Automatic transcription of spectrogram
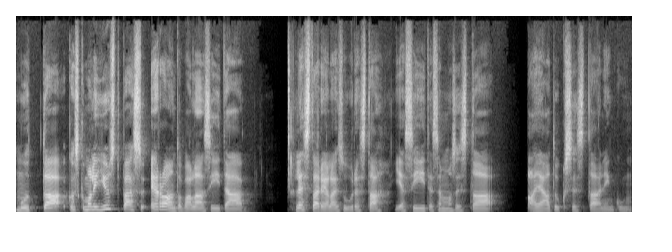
Mutta koska mä olin just päässyt eroon tavallaan siitä lestarialaisuudesta ja siitä semmoisesta ajatuksesta, niin kuin,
